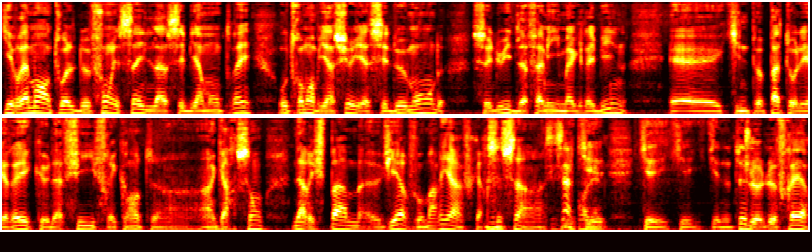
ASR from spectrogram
qui est vraiment en toile de fond. Et ça, il l'a assez bien montré. Autrement, bien sûr, il y a ces deux mondes, celui de la famille maghrébine maghrébine euh, qui ne peut pas tolérer que la fille fréquente un, un garçon, n'arrive pas m- vierge au mariage, car c'est ça, hein, C'est ça, qui, est, qui est, qui est, qui est noté. Le, le frère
